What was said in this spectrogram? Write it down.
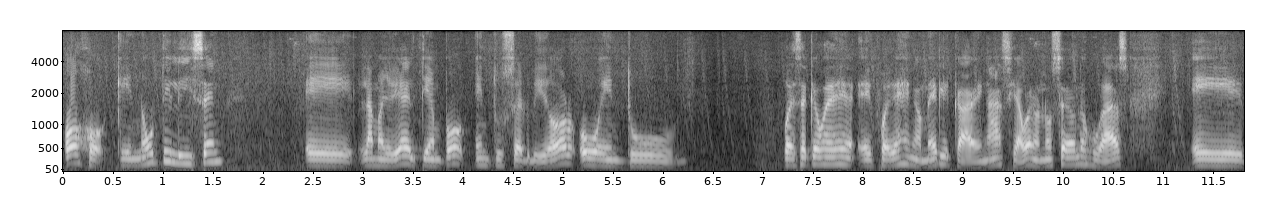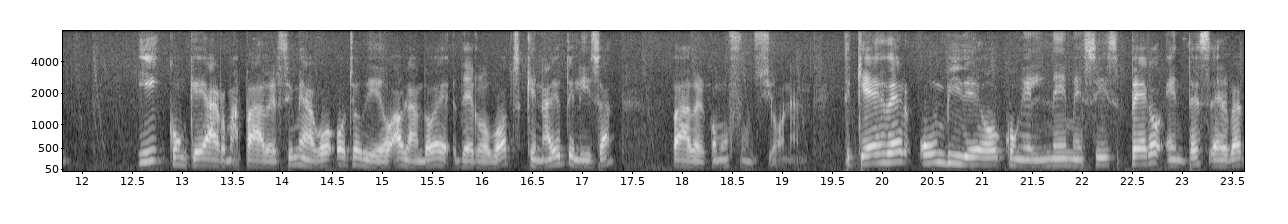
ojo, que no utilicen eh, la mayoría del tiempo en tu servidor o en tu... Puede ser que juegues, eh, en América, en Asia, bueno, no sé dónde jugás. Eh, y con qué armas para ver si me hago otro video hablando de robots que nadie utiliza para ver cómo funcionan. Si quieres ver un video con el Nemesis, pero en test server,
